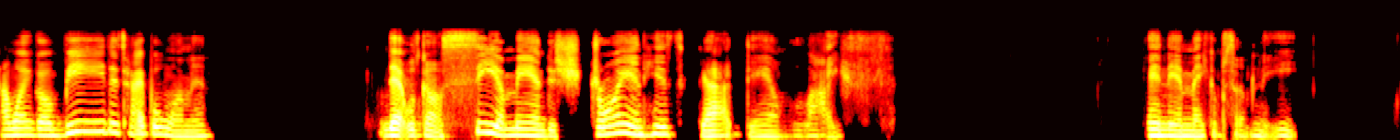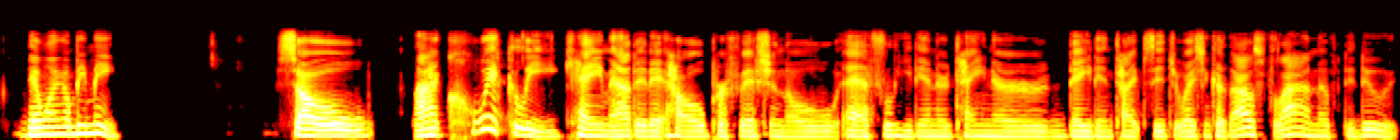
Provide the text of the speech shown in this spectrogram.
I wasn't gonna be the type of woman that was gonna see a man destroying his goddamn life and then make them something to eat. That wasn't gonna be me. So I quickly came out of that whole professional athlete, entertainer, dating type situation because I was fly enough to do it.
